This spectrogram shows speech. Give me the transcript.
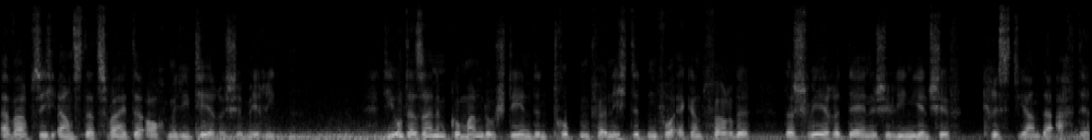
erwarb sich Ernst II. auch militärische Meriten. Die unter seinem Kommando stehenden Truppen vernichteten vor Eckernförde das schwere dänische Linienschiff Christian VIII.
